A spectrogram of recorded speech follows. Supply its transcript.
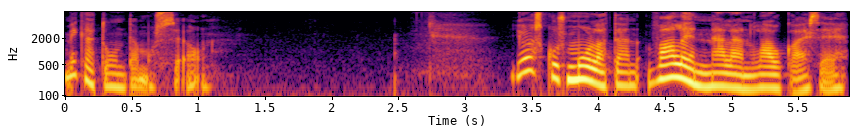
Mikä tuntemus se on? Joskus mulla tämän valennälän laukaisee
